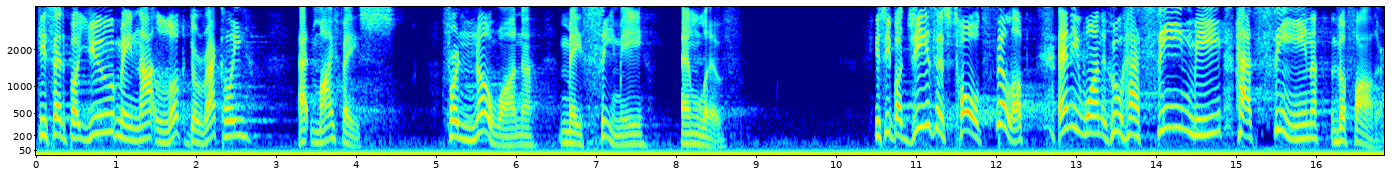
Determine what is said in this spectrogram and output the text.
He said, But you may not look directly at my face, for no one may see me and live. You see, but Jesus told Philip, Anyone who has seen me has seen the Father.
